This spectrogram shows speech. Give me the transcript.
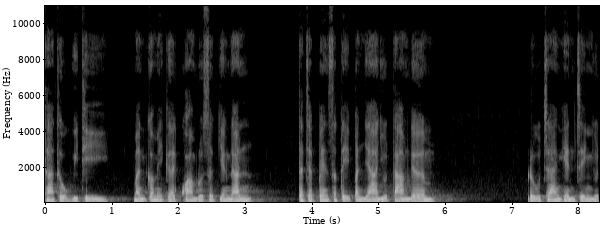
ถ้าถูกวิธีมันก็ไม่เกิดความรู้สึกอย่างนั้น แต่จะเป็นสติปัญญาอยู่ตามเดิม รู้แจ้งเห็นจริงอยู่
